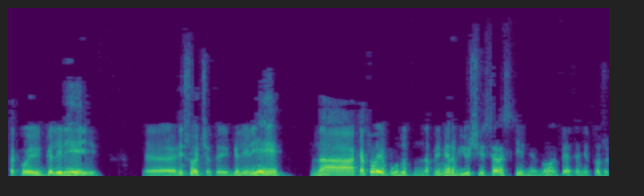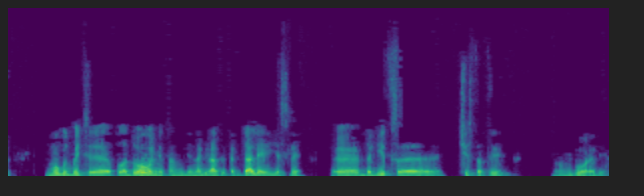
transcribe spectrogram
такой галереей, э, решетчатой галереей, на которой будут, например, вьющиеся растения. Но опять они тоже могут быть плодовыми, там, виноград и так далее, если добиться чистоты в городе.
